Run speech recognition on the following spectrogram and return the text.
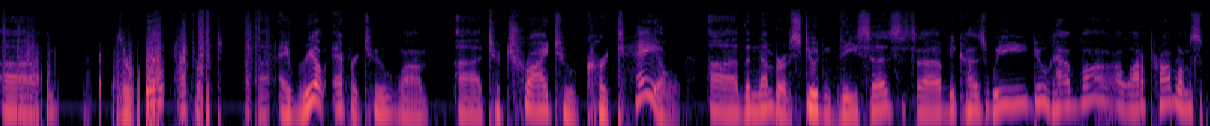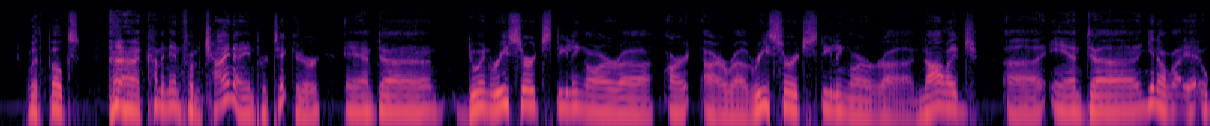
It was a real effort, uh, a real effort to um, uh, to try to curtail uh, the number of student visas uh, because we do have uh, a lot of problems with folks coming in from China in particular and uh, doing research, stealing our our our research, stealing our knowledge. and you know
